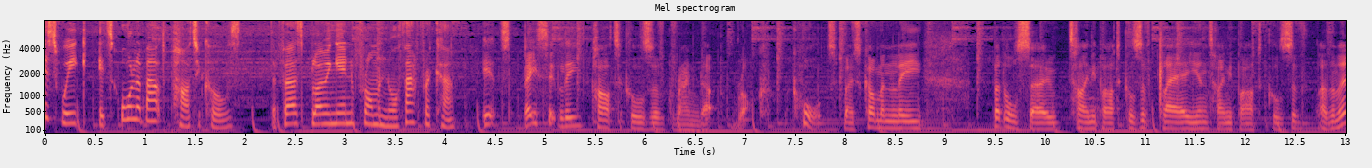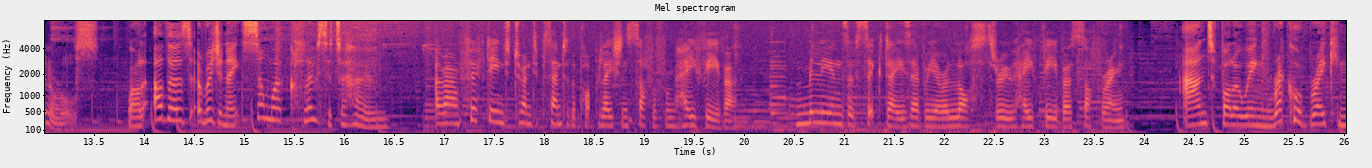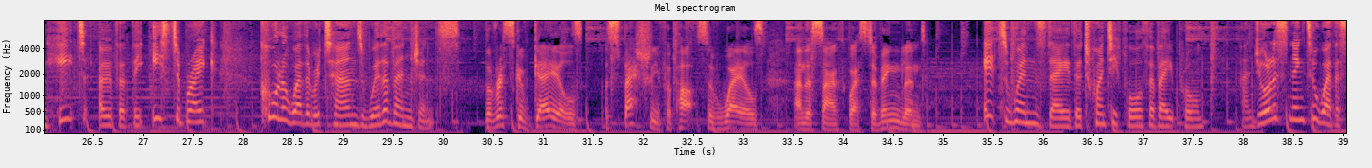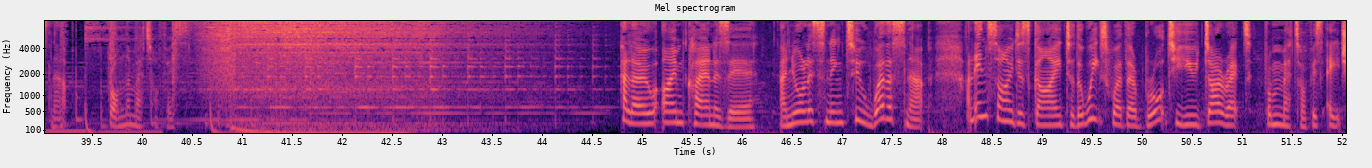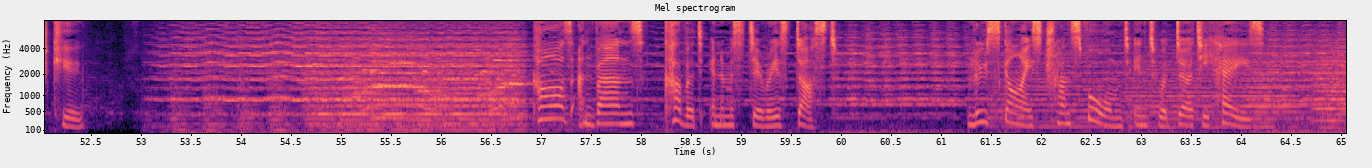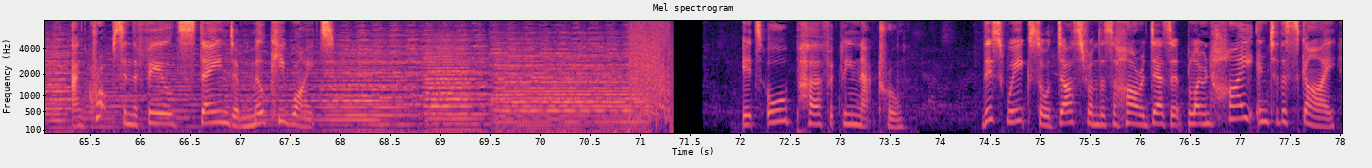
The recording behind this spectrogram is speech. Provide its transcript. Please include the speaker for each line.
Speaker 1: This week, it's all about particles, the first blowing in from North Africa.
Speaker 2: It's basically particles of ground up rock, quartz most commonly, but also tiny particles of clay and tiny particles of other minerals.
Speaker 1: While others originate somewhere closer to home.
Speaker 3: Around 15 to 20% of the population suffer from hay fever. Millions of sick days every year are lost through hay fever suffering.
Speaker 1: And following record breaking heat over the Easter break, cooler weather returns with a vengeance.
Speaker 4: The risk of gales, especially for parts of Wales and the southwest of England.
Speaker 1: It's Wednesday, the 24th of April, and you're listening to Weather Snap from the Met Office. Hello, I'm Clare Nasir, and you're listening to Weather Snap, an insider's guide to the week's weather brought to you direct from Met Office HQ. Cars and vans covered in a mysterious dust. Blue skies transformed into a dirty haze. And crops in the fields stained a milky white. It's all perfectly natural. This week saw dust from the Sahara Desert blown high into the sky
